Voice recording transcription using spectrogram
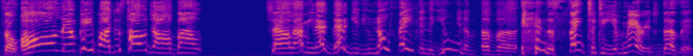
So all them people i just told y'all about child i mean that that'll give you no faith in the union of, of uh in the sanctity of marriage does it?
